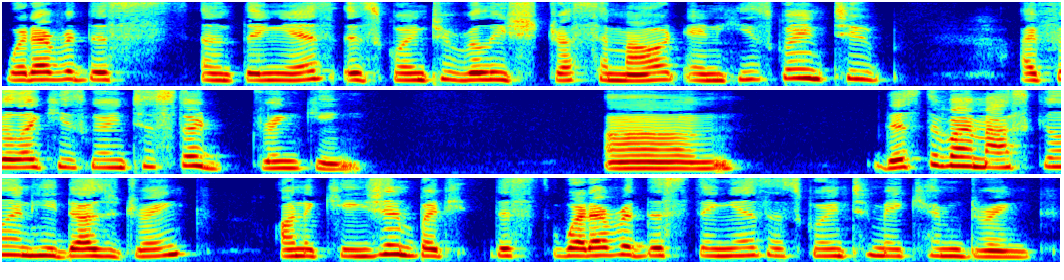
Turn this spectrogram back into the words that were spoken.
whatever this uh, thing is, is going to really stress him out. And he's going to, I feel like he's going to start drinking. Um, this divine masculine, he does drink on occasion, but this, whatever this thing is, is going to make him drink.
